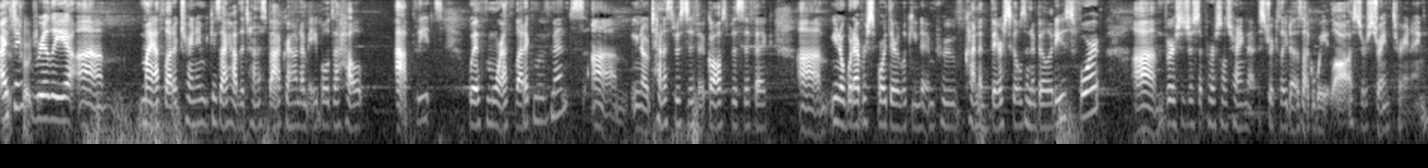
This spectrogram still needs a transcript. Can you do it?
I think coaches? really um, my athletic training because I have the tennis background. I'm able to help athletes with more athletic movements. Um, you know, tennis specific, golf specific. Um, you know, whatever sport they're looking to improve, kind of their skills and abilities for, um, versus just a personal training that strictly does like weight loss or strength training.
